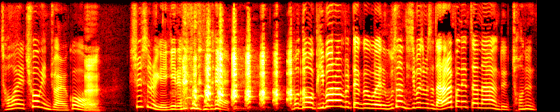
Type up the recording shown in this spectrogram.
저와의 추억인 줄 알고 네. 실수로 얘기를 했는데 뭐 너 비바람 불 때 그 왜 우산 뒤집어지면서 날아갈 뻔했잖아. 근데 저는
